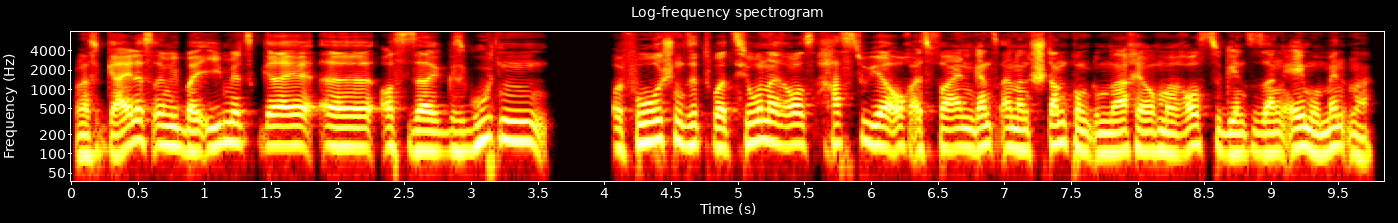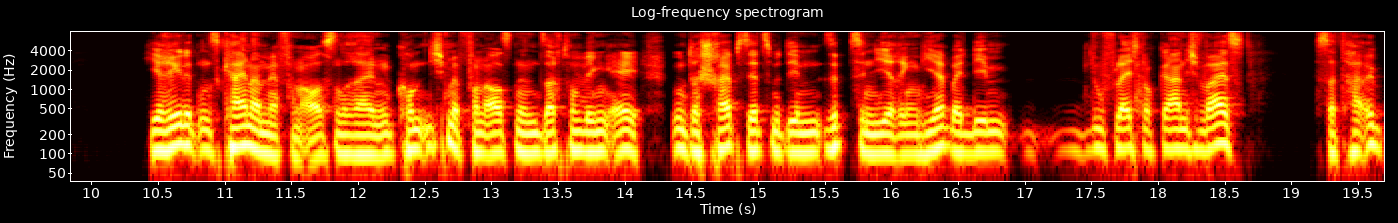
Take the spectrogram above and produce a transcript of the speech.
Und das Geile ist irgendwie bei ihm jetzt geil, äh, aus dieser guten, euphorischen Situation heraus hast du ja auch als Verein einen ganz anderen Standpunkt, um nachher auch mal rauszugehen, zu sagen, ey, Moment mal, hier redet uns keiner mehr von außen rein und kommt nicht mehr von außen und sagt von wegen, ey, du unterschreibst jetzt mit dem 17-Jährigen hier, bei dem du vielleicht noch gar nicht weißt, ist das, halb,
